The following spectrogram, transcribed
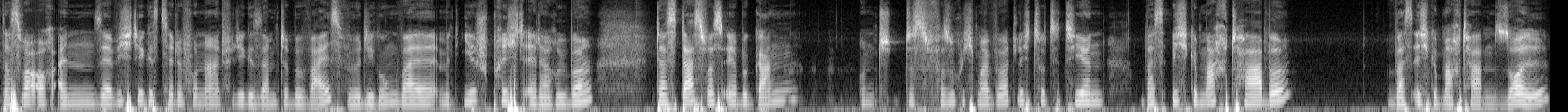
Das war auch ein sehr wichtiges Telefonat für die gesamte Beweiswürdigung, weil mit ihr spricht er darüber, dass das, was er begangen, und das versuche ich mal wörtlich zu zitieren, was ich gemacht habe, was ich gemacht haben soll,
